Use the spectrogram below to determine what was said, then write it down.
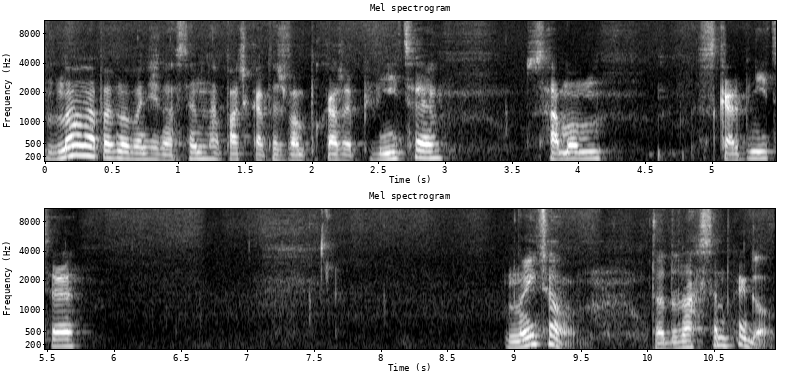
No na pewno będzie następna paczka, też Wam pokażę piwnicę, samą skarbnicę. No i co? To do następnego.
